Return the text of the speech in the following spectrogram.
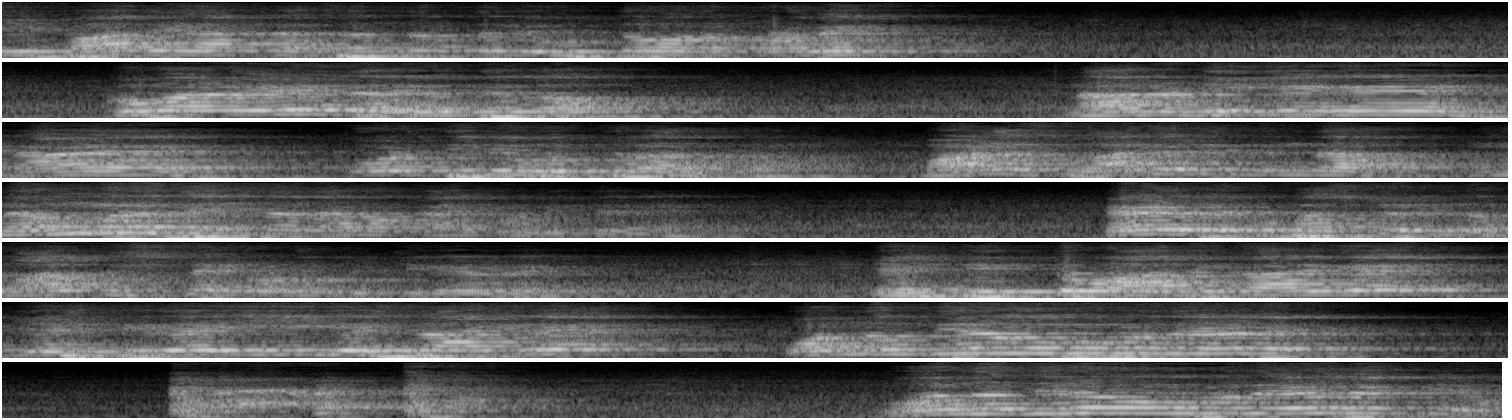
ಈ ಪಾದಯಾತ್ರ ಸಂದರ್ಭದಲ್ಲಿ ಉತ್ತಮವನ್ನು ಕೊಡಬೇಕು. ಕುಮಾರ್ ಹೇಳಿದ್ದಾರೆ ಇವತ್ತೆಲ್ಲೋ, ನಾನು ಡಿ ಕೆಗೆ ನಾಳೆ ಕೊಡ್ತೀನಿ ಉತ್ತರ ಅಂತ. ಬಹಳ ಸ್ವಾಗತದಿಂದ, ನಮ್ರತೆಯಿಂದ ನಾನು ಕಾಯ್ಕೊಂಡಿದ್ದೇನೆ. ಹೇಳಬೇಕು ಫಸ್ಟ್ನಿಂದ ಬಾಲಕೃಷ್ಣೇಗೌಡರ ಬಿಟ್ಟಿಗೆ ಹೇಳ್ಬೇಕು. ಎಷ್ಟಿತ್ತು ಅಧಿಕಾರಿಗೆ, ಎಷ್ಟಿದೆ, ಈಗ ಎಷ್ಟಾಗಿದೆ? ಒಂದೊಂದು ದಿನ ಒಬ್ಬೊಬ್ರದ್ದು ಹೇಳ್ಬೇಕು. ಒಂದೊಂದು ದಿನ ಒಬ್ಬೊಬ್ರದ್ದು ಹೇಳ್ಬೇಕು ನೀವು.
